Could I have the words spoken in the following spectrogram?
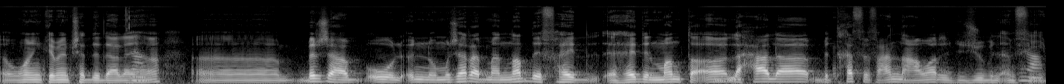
وهون كمان بشدد عليها. نعم. أه برجع بقول إنه مجرد ما ننظف هيدي المنطقة لحالها بتخفف عنا عوارض الجيوب الأنفية. نعم.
